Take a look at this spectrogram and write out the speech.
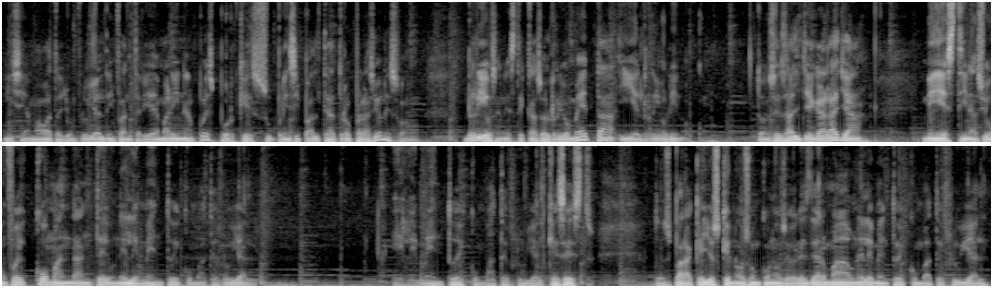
y se llama Batallón Fluvial de Infantería de Marina, pues porque su principal teatro de operaciones son ríos, en este caso el río Meta y el río Orinoco. Entonces al llegar allá, mi destinación fue comandante de un elemento de combate fluvial. Elemento de combate fluvial, ¿qué es esto? Entonces, para aquellos que no son conocedores de armada, un elemento de combate fluvial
